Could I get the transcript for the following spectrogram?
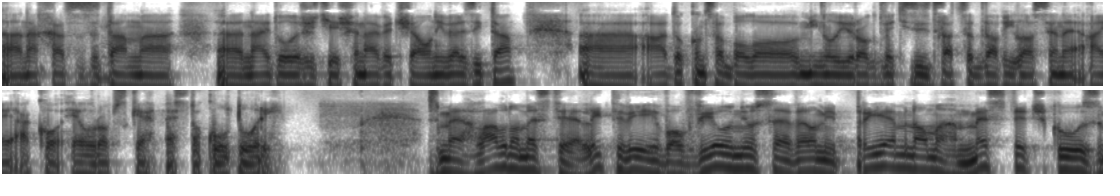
nachádza sa tam najdôležitejšia, najväčšia univerzita a dokonca bolo minulý rok 2022 vyhlásené aj ako Európske mesto kultúry. Sme v hlavnom meste Litvy, vo Vilniuse, veľmi príjemnom mestečku, z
